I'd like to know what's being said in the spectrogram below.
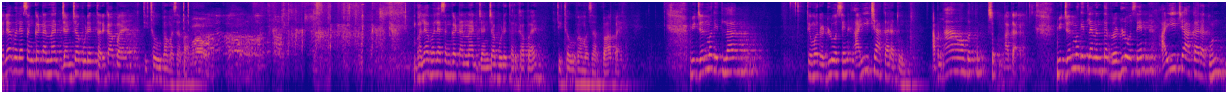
भल्या भल्या संकटांना ज्यांच्या पुढे थरकाप आहे तिथं उभा माझा बाप. भल्या भल्या संकटांना ज्यांच्या पुढे थरकाप आहे तिथं उभा माझा बाप आहे. मी जन्म घेतला तेव्हा रडलो असेन आईच्या आकारातून. आपण आ करतो ना सो आकार. मी जन्म घेतल्यानंतर रडलो असेन आईच्या आकारातून.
